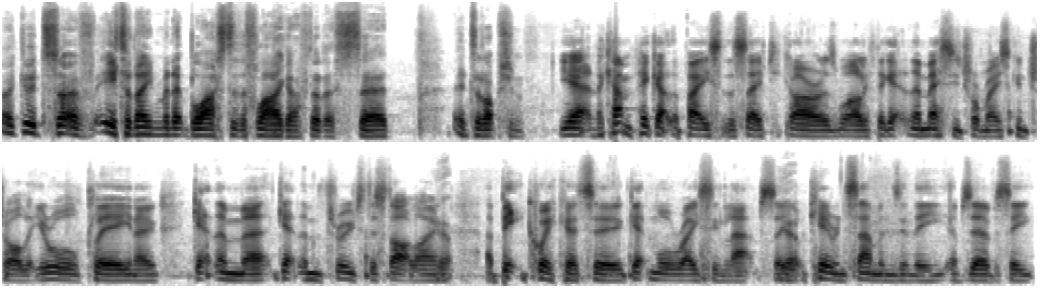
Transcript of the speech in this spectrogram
a good sort of eight or nine minute blast to the flag after this uh, interruption. Yeah, and they can pick up the pace of the safety car as well if they get the message from race control that you're all clear. You know, get them uh, get them through to the start line yep. a bit quicker to get more racing laps. So yep. you've got Kieran Salmons in the observer seat,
